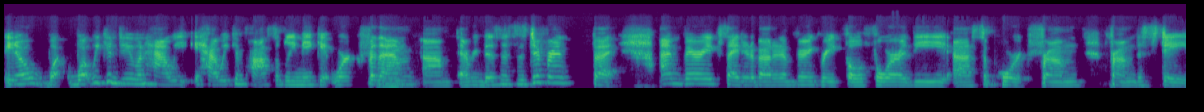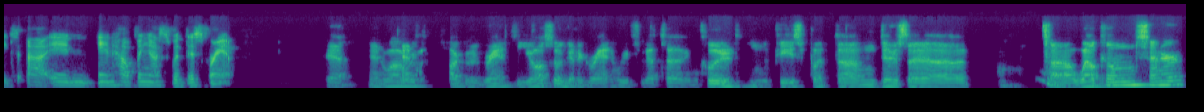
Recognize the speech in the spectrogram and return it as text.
you know what what we can do and how we how we can possibly make it work for them. Um, every business is different but i'm very excited about it. I'm very grateful for the uh, support from from the state uh, in in helping us with this grant. Yeah, and while we're talking about grant, you also get a grant, and we forgot to include it in the piece, but um, there's a, a welcome center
